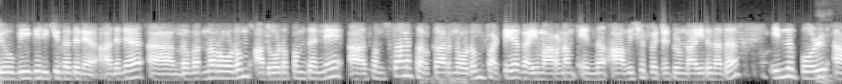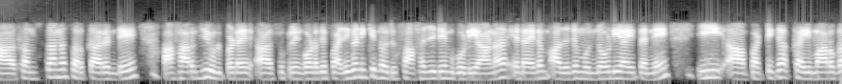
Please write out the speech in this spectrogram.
രൂപീകരിക്കുന്നതിന്. അതിന് ഗവർണറോടും അതോടൊപ്പം തന്നെ സംസ്ഥാന സർക്കാരിനോടും പട്ടിക കൈമാറണം എന്ന് ആവശ്യപ്പെട്ടിട്ടുണ്ടായിരുന്നത്. ഇന്നിപ്പോൾ സംസ്ഥാന സർക്കാരിന്റെ ഹർജി ഉൾപ്പെടെ സുപ്രീം കോടതി പരിഗണിക്കുന്ന ഒരു സാഹചര്യം കൂടിയാണ്. ഏതായാലും അതിന് മുന്നോടിയായി തന്നെ ഈ പട്ടിക കൈമാറുക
